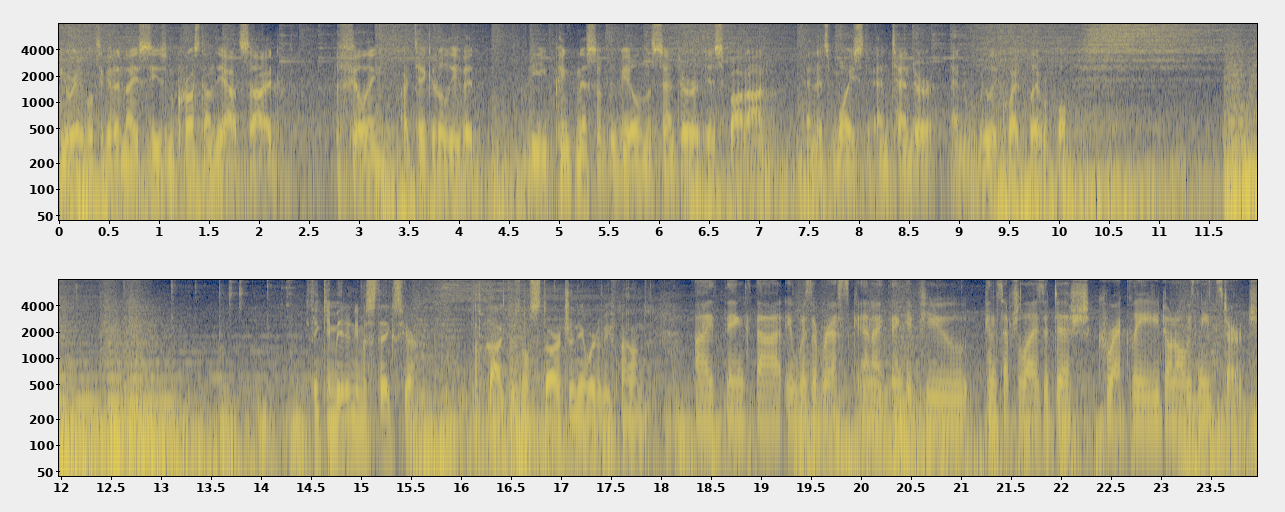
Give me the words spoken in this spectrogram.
You were able to get a nice seasoned crust on the outside. The filling, I take it or leave it. The pinkness of the veal in the center is spot on, and it's moist and tender and really quite flavorful. You think you made any mistakes here? The fact there's no starch anywhere to be found. I think that it was a risk, and I think if you conceptualize a dish correctly, you don't always need starch.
